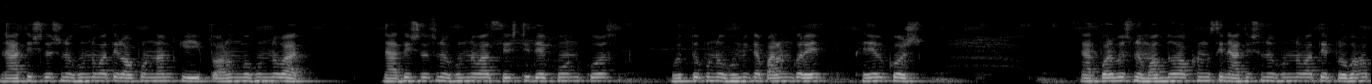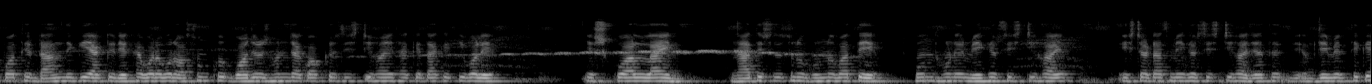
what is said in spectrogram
নাতিশীতোষ্ণ ঘূর্ণবাতের অপর নাম কি? তরঙ্গ ঘূর্ণবাত। নাতিশীতোষ্ণ ঘূর্ণবাত সৃষ্টিতে কোন কোষ গুরুত্বপূর্ণ ভূমিকা পালন করে? ফেরেল কোষ। তারপরে প্রশ্ন, মধ্য অক্ষাংশে নাতিশীতোষ্ণ ঘূর্ণবাতের প্রবাহ পথের ডান দিকে একটি রেখা বরাবর অসংখ্য বজ্রঝঞ্ঝা কক্ষের সৃষ্টি হয়ে থাকে, তাকে কি বলে? Squall line. নাতিশীতোষ্ণ ঘূর্ণবাতে কোন ধরনের মেঘের সৃষ্টি হয়? স্ট্যাটাস মেঘের সৃষ্টি হয় যাতে যে মেঘ থেকে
